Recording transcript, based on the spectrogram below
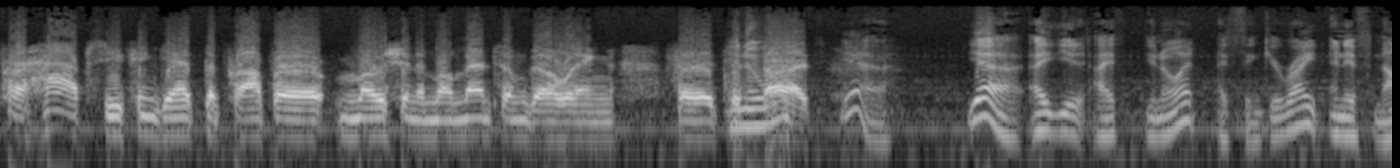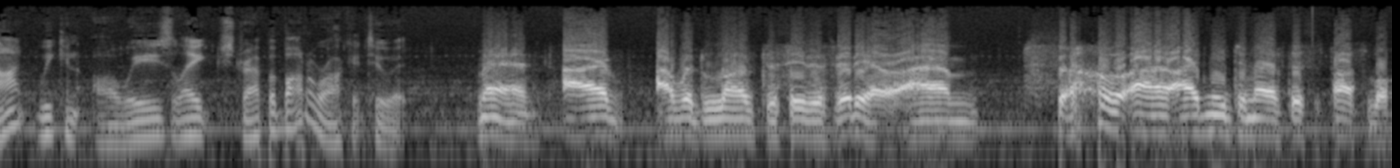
perhaps you can get the proper motion and momentum going for it to you know start. what? Yeah, yeah. I, you- I, you know what? I think you're right. And if not, we can always like strap a bottle rocket to it. Man, I I would love to see this video. Um, so I, I need to know if this is possible.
